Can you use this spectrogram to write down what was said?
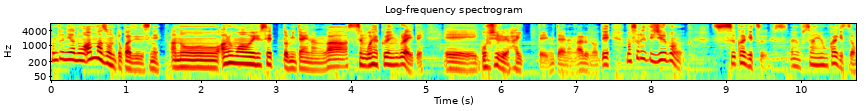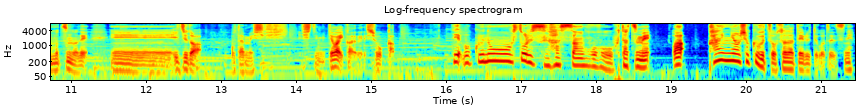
本当にあの、アマゾンとかでですね、あのー、アロマオイルセットみたいなのが1500円ぐらいで、えー、5種類入ってみたいなのがあるので、まあ、それで十分数ヶ月、3、4ヶ月は持つので、えー、一度はお試ししてみてはいかがでしょうか。で、僕のストレス発散方法2つ目は、観葉植物を育てるってことですね。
